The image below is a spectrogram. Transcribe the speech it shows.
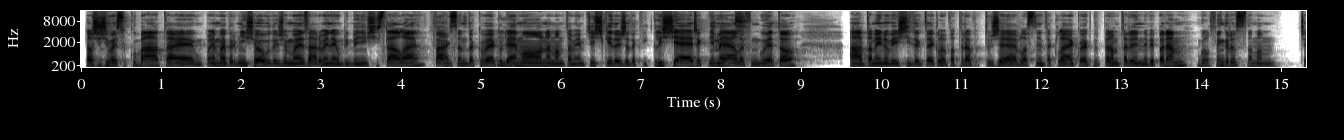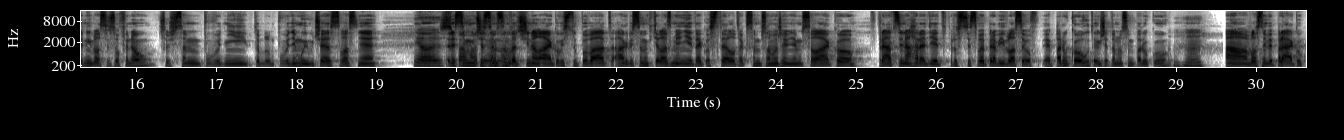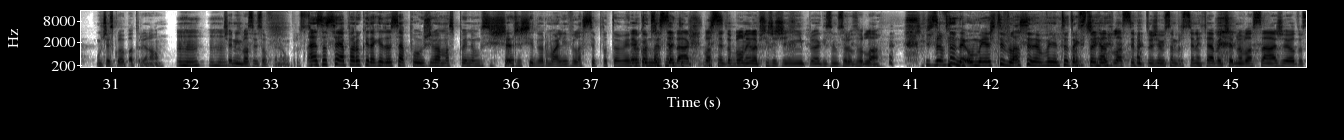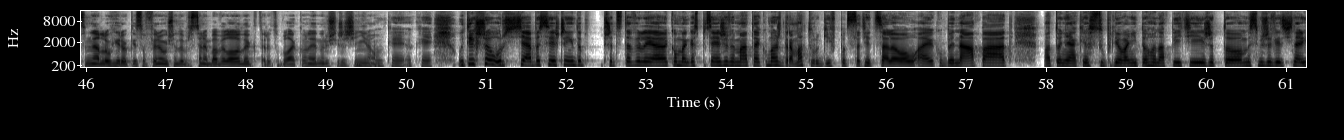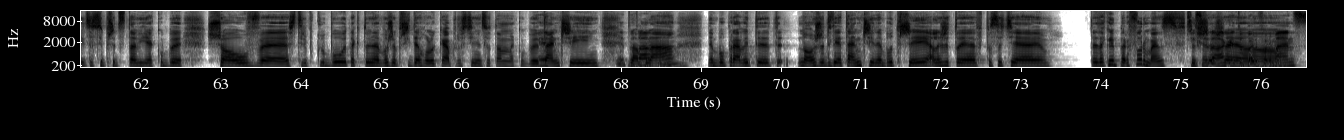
Další show je Sukuba, ta je úplně moje první show, takže moje zároveň nejoblíbenější stále. Fakt. Tam jsem takový jako mm. démon a mám tam jen těžky, takže takový kliše, řekněme, Yes. ale funguje to. A ta nejnovější, tak to je Kleopatra, protože vlastně takhle, jako jak vypadám tady, nevypadám Goldfingers, tam mám černý vlasy s ofinou, což jsem původní, to byl původně můj účest vlastně. Jo, Tady s tím účestem no. jsem začínala jako vystupovat a když jsem chtěla změnit jako styl, tak jsem samozřejmě musela jako v práci nahradit prostě své pravý vlasy parukou, takže tam nosím paruku. Mm-hmm. A vlastně vypadá jako účest Kleopatry, no. Mm-hmm. Černý vlasy s ofinou prostě. A zase já paruky taky docela používám, aspoň nemusíš řešit normální vlasy potom. Jenom jako přesně tak, vlastně to bylo nejlepší řešení, pro jaký jsem se rozhodla. Že to neumíš ty vlasy nebo něco tak stejně. vlasy, protože už jsem prostě nechtěla být černovlasá, že jo, to jsem měla dlouhý roky s ofinou, už mě to prostě nebavilo, tak tady to bylo jako nejjednodušší řešení, no. Okay, okay. U těch show určitě, aby si ještě někdo představili jako mega speciálně, že vy máte, jako máš dramaturgii v podstatě celou a jakoby nápad, má to nějaké stupňování toho napětí, že to, myslím, že většina lidí, co si představí jakoby show v strip klubu, tak to nebo, že přijde holka, prostě něco tam jakoby je, tančí, je bla, bla, no. nebo právě ty, ty, no, že dvě tančí nebo tři, ale že to je v podstatě, to je takový performance. Přesně tak, je to performance.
